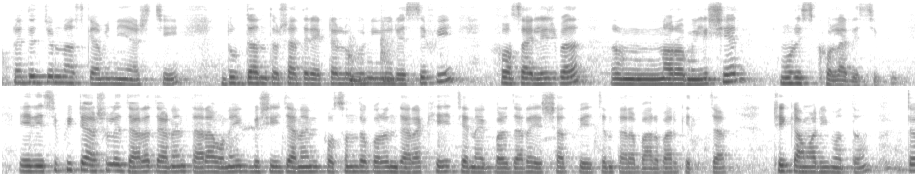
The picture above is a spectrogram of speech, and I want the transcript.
আপনাদের জন্য আজকে আমি নিয়ে আসছি দুর্দান্ত স্বাদের একটা লোভনীয় রেসিপি ফসা ইলিশ বা নরম ইলিশের মরিচ খোলা রেসিপি এই রেসিপিটা আসলে যারা জানেন, তারা অনেক বেশি জানেন, পছন্দ করেন। যারা খেয়েছেন একবার, যারা এর স্বাদ পেয়েছেন, তারা বারবার খেতে চান, ঠিক আমারই মতো। তো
